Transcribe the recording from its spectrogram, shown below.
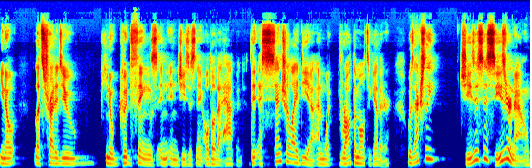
you know, let's try to do, you know, good things in, in Jesus' name, although that happened. The essential idea and what brought them all together was actually Jesus is Caesar now.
